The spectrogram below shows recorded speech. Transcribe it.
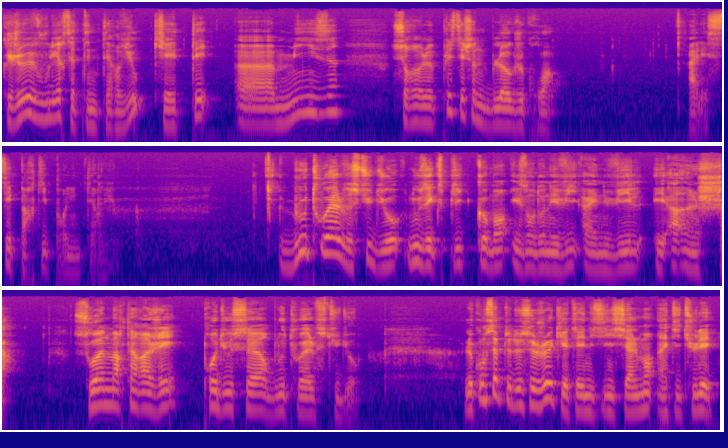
que je vais vous lire cette interview qui a été mise sur le PlayStation Blog, je crois. Allez, c'est parti pour l'interview. Blue 12 Studio nous explique comment ils ont donné vie à une ville et à un chat. Swan Martin Rager, producer Blue 12 Studio. Le concept de ce jeu, qui était initialement intitulé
